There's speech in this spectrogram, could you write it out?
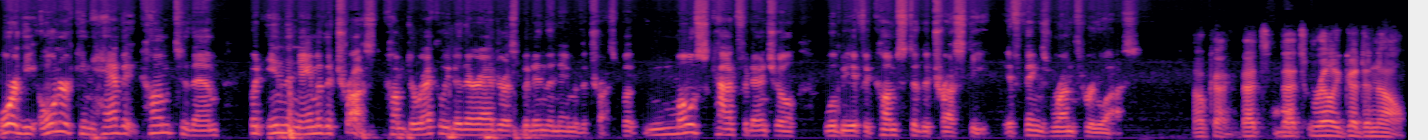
or the owner can have it come to them but in the name of the trust come directly to their address but in the name of the trust. But most confidential will be if it comes to the trustee if things run through us. Okay that's that's really good to know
